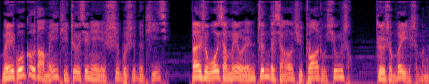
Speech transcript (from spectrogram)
美国各大媒体这些年也时不时的提起，但是我想没有人真的想要去抓住凶手，这是为什么呢？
